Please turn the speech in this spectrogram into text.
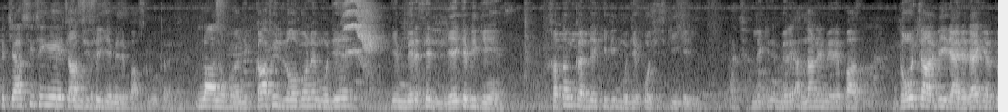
پچاسی سے یہ پچاسی سے یہ میرے پاس کبوتر ہیں۔ لال ہاں جی کافی لوگوں نے مجھے یہ میرے سے لے کے بھی گئے ہیں۔ ختم کرنے کی بھی مجھے کوشش کی گئی ہے۔ اچھا۔ لیکن میرے اللہ نے میرے پاس دو چار بھی رہ رہ گئے ہیں تو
